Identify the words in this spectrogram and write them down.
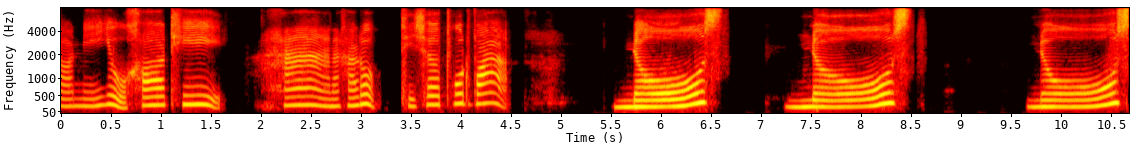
ตอนนี้อยู่ข้อที่ห้านะคะลูกทีเชอร์พูดว่า nose nose nose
